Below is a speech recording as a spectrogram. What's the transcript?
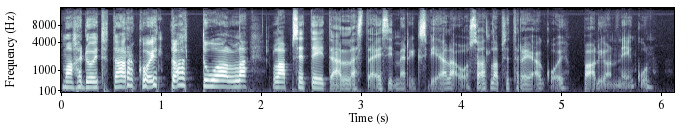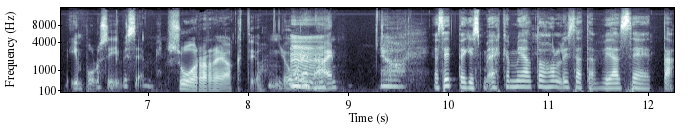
mahdoit tarkoittaa tuolla. Lapset ei tällaista esimerkiksi vielä osaa. Lapset reagoi paljon niin kuin impulsiivisemmin. Suora reaktio. Juuri mm. näin. Joo. Ja sitten tekisi ehkä mieltä tuohon lisätä vielä se, että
